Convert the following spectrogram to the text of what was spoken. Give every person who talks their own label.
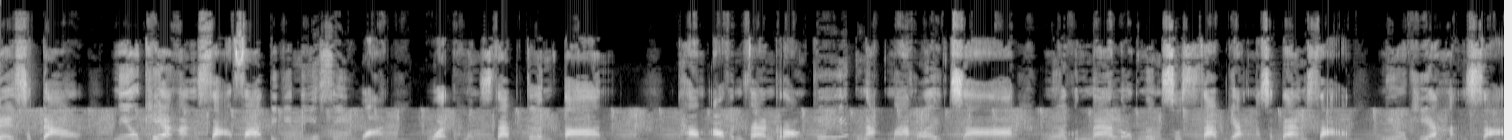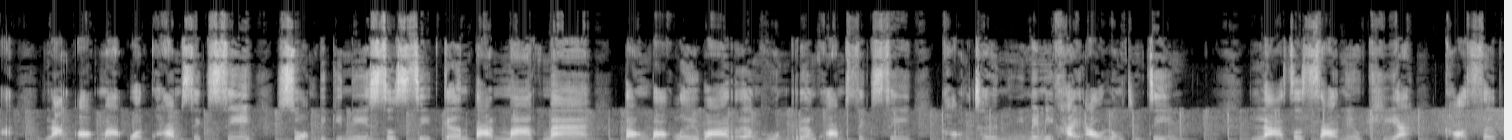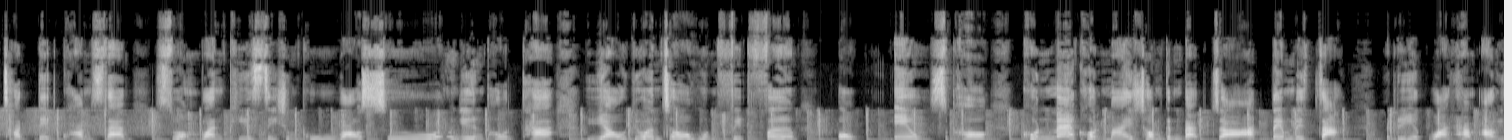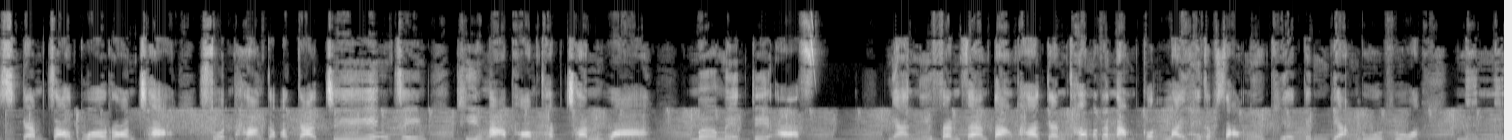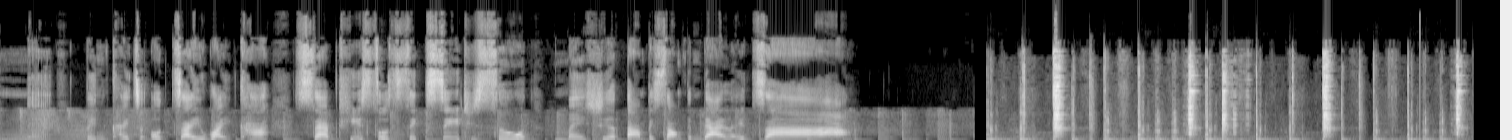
Speaker 1: เดชสะเด้านิ้วเคียหันสาฟาดบิกินี่สีหวานอวดหุ่นแซ่บเกินต้านทำเอาแฟนๆร้องกรี๊ดหนักมากเลยจ้า เมื่อคุณแม่ลูกหนึ่งสุดแซ่บอย่างนักแสดงสาว นิวเคลียร์หันษา หลังออกมาอวดความเซ็กซี่สวมบิกินี่สุดซีดเกินต้านมากแม่ ต้องบอกเลยว่าเรื่องหุ่นเรื่องความเซ็กซี่ของเธอนี้ไม่มีใครเอาลงจริงๆล่าสุดสาวนิวเคลียร์ ขอเสิร์ฟช็อตเด็ดความแซ่บสวมวันพีซสีชมพูเว้าสูงยืนโพสท่าเย้ายวนโชว์หุ่นฟิตเฟิร์ม อกเอวสะโพกคุณแม่ขนไม้ชมกันแบบจ้าดเต็มเลยจ้ะ เรียกว่าทำเอาอินสแกรมเจ้าตัวร้อนฉ่าส่วนทางกับอากาศจริงจริงๆที่มาพร้อมแคปชั่นว่า Mermaid Day Off งานนี้แฟนๆ ต่างพากันเข้ามากระหน่ำกดไลค์ให้กับสาวนิวเคลียร์กันอย่างรัวๆแหม่แหม่แหม่เป็นใครจะอดใจไหวคะ แซ่บที่สุด เซ็กซี่ที่สุด ไม่เชื่อตามไปส่องกันได้เลยจ้า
